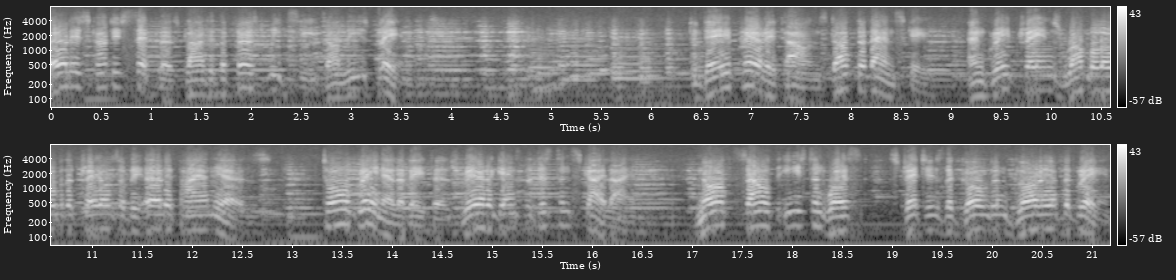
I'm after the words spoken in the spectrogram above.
Early Scottish settlers planted the first wheat seeds on these plains. Today, prairie towns dot the landscape, and great trains rumble over the trails of the early pioneers. Tall grain elevators rear against the distant skyline. North, south, east, and west stretches the golden glory of the grain.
